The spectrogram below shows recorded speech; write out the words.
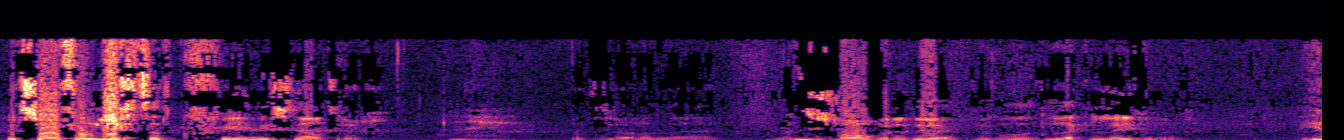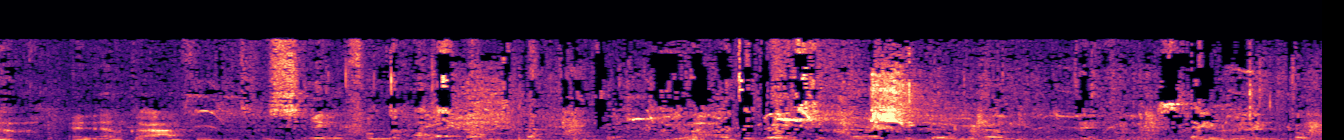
Met zoveel licht, dat vind je niet snel terug. Nee. Dat is wel een, uh, een sobere deur, dat is lekker levendig. Ja. En elke avond het geschreeuw van de hoofdstad. Ja. Als ik deze huis komen, dan schreeuwen en komen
